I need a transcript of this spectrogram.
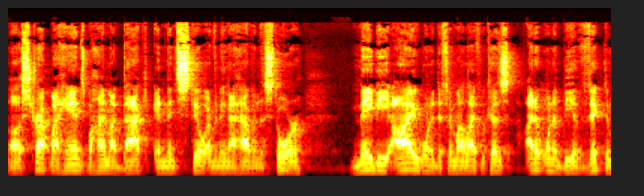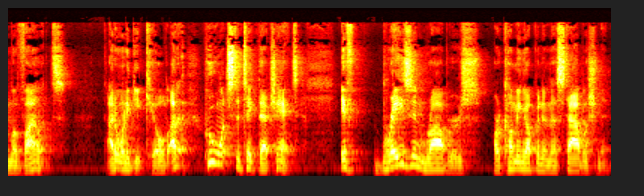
uh, strap my hands behind my back and then steal everything I have in the store. Maybe I want to defend my life because I don't want to be a victim of violence. I don't want to get killed. who wants to take that chance? If brazen robbers are coming up in an establishment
